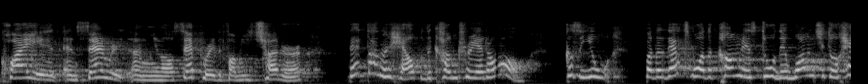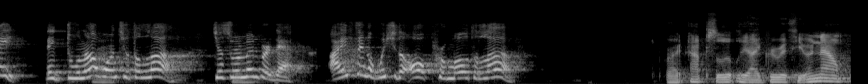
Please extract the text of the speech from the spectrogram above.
quiet and separate, and you know, separate from each other. That doesn't help the country at all. Because you, but that's what the communists do. They want you to hate. They do not want you to love. Just remember that. I think we should all promote love. Right, absolutely, I agree with you. And now,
